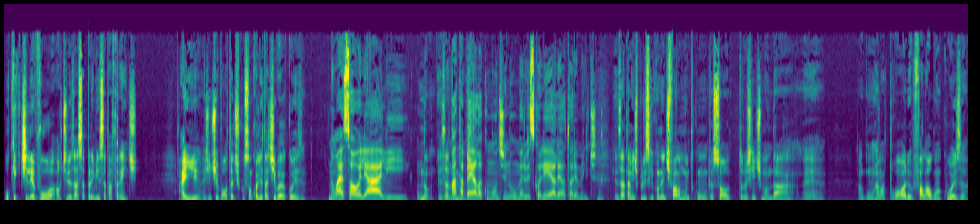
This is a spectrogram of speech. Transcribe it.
O que, que te levou a utilizar essa premissa para frente? Aí a gente volta à discussão qualitativa da coisa. Não é só olhar ali um, Não, uma tabela com um monte de número e escolher aleatoriamente, né? Exatamente. Por isso que quando a gente fala muito com o pessoal, toda vez que a gente mandar é, algum relatório, falar alguma coisa,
